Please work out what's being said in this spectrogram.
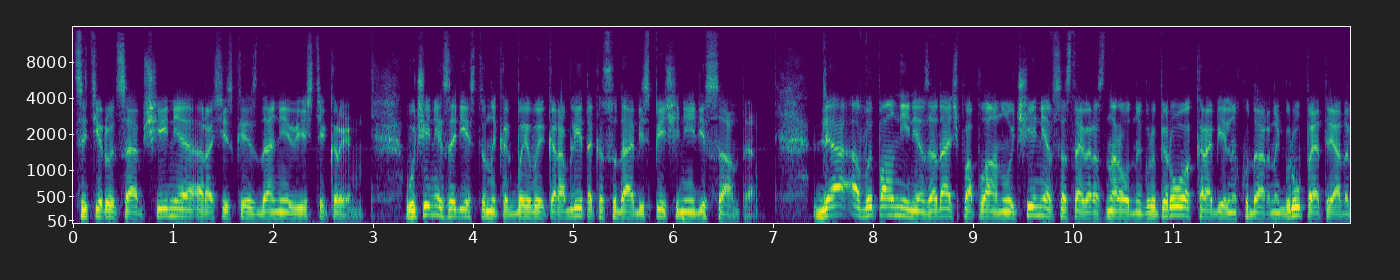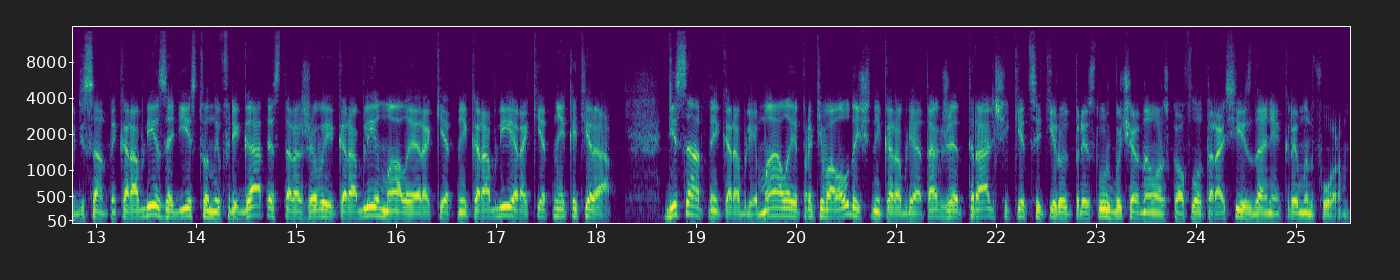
цитирует сообщение российское издание «Вести Крым». В учениях задействованы как боевые корабли, так и суда обеспечения и десанта. Для выполнения задач по плану учения в составе разнородных группировок, корабельных ударных групп и отрядов десантных кораблей задействованы фрегаты, сторожевые корабли, малые ракетные корабли и ракетные катера. Десантные корабли, малые противолодочные корабли, а также тральщики, цитируют пресс-службу Черноморского флота России издание «Крыминформ».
